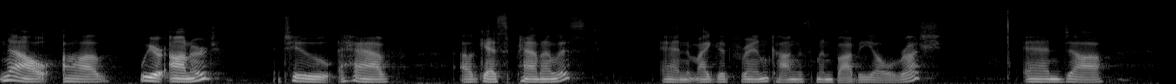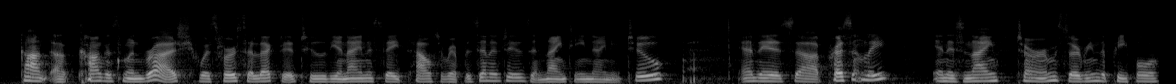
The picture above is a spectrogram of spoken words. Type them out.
Now, uh, we are honored to have a guest panelist and my good friend Congressman Bobby L. Rush. And uh, Con- uh, Congressman Rush was first elected to the United States House of Representatives in 1992 and is uh, presently in his ninth term serving the people of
